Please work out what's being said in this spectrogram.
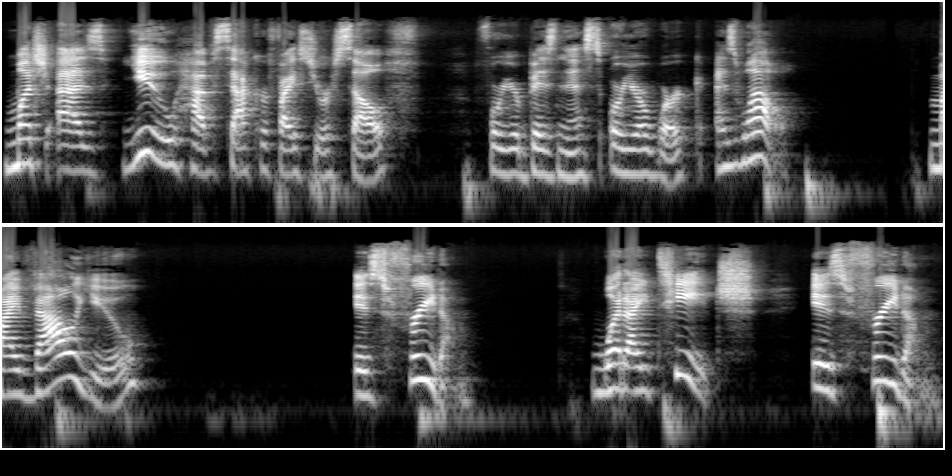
Much as you have sacrificed yourself for your business or your work as well. My value is freedom. What I teach is freedom.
